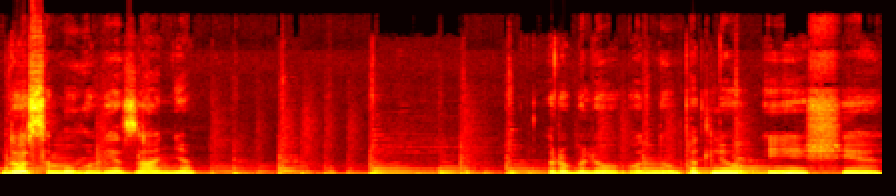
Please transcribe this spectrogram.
до самого в'язання. Роблю одну петлю і ще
